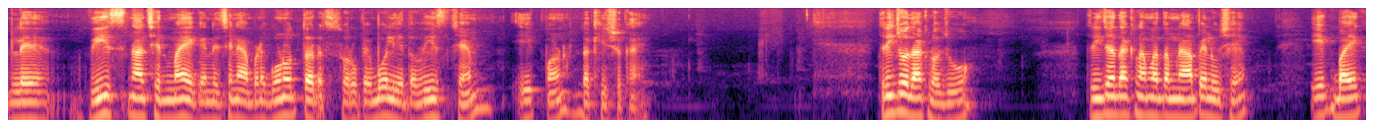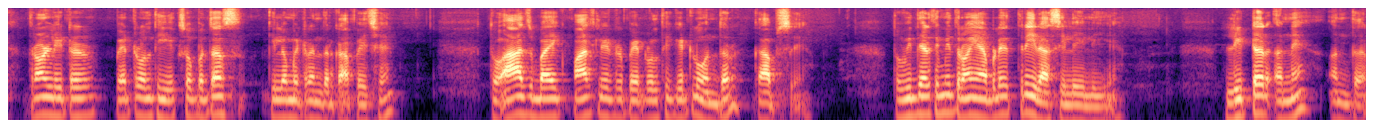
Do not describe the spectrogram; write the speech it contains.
એટલે વીસના છેદમાં એક અને જેને આપણે ગુણોત્તર સ્વરૂપે બોલીએ તો વીસ જેમ એક પણ લખી શકાય. ત્રીજો દાખલો જુઓ. ત્રીજા દાખલામાં તમને આપેલું છે, એક બાઇક ત્રણ લીટર પેટ્રોલથી એકસો પચાસ કિલોમીટર અંતર કાપે છે. તો આ જ બાઇક પાંચ લીટર પેટ્રોલથી કેટલું અંતર કાપશે? તો વિદ્યાર્થી મિત્રો અહીં આપણે ત્રિરાશિ લઈ લઈએ. લીટર અને અંતર.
